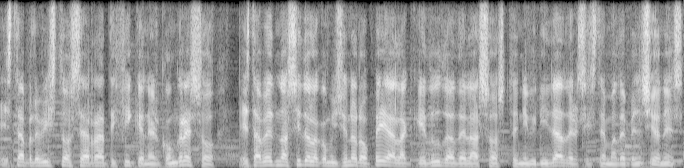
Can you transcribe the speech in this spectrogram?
está previsto se ratifique en el Congreso. Esta vez no ha sido la Comisión Europea la que duda de la sostenibilidad del sistema de pensiones.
